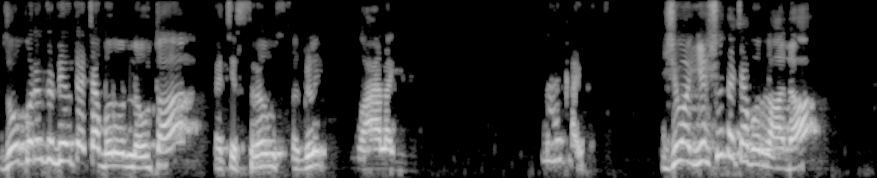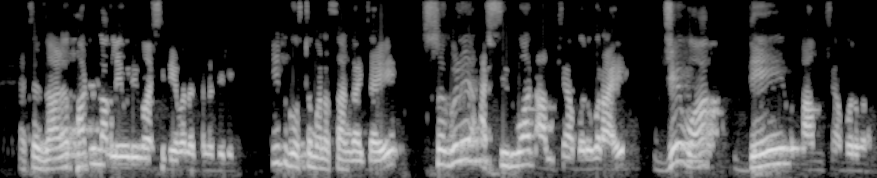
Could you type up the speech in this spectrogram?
जोपर्यंत देव त्याच्या बरोबर नव्हता त्याचे श्रम सगळे वायाला गेले. नाही काय जेव्हा येशू त्याच्या बरोबर आला त्याचं जाळं फाटू लागलं एवढे मासे देवाला त्याला दिले. तीच गोष्ट मला सांगायची आहे. सगळे आशीर्वाद आमच्या बरोबर आहेत. जेव्हा देव आमच्या बरोबर आहे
